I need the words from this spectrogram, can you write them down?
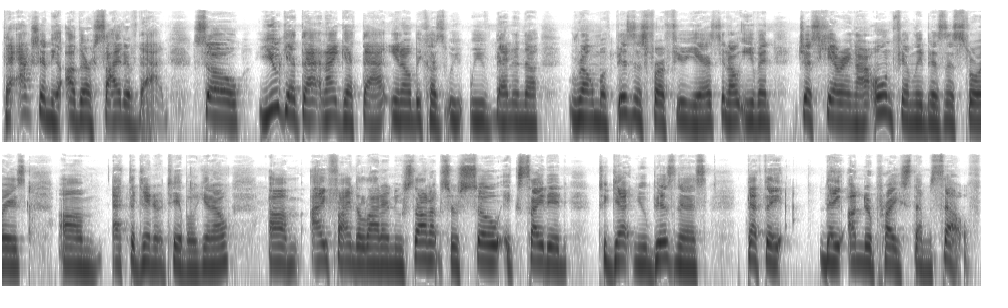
they're actually on the other side of that. So you get that and I get that, you know, because we, we've been in the realm of business for a few years, you know, even just hearing our own family business stories um, at the dinner table, you know. Um, I find a lot of new startups are so excited to get new business that they they underprice themselves.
